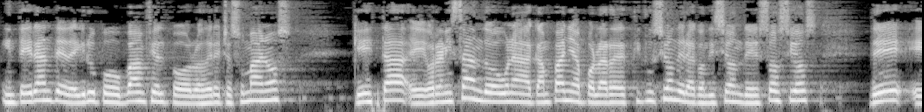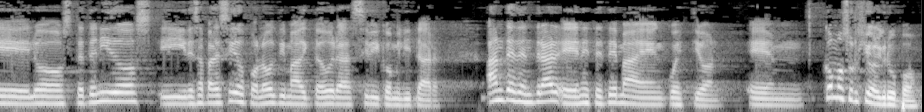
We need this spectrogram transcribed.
integrante del grupo Banfield por los Derechos Humanos, que está eh, organizando una campaña por la restitución de la condición de socios de eh, los detenidos y desaparecidos por la última dictadura cívico-militar. Antes de entrar en este tema en cuestión, em, ¿cómo surgió el grupo?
